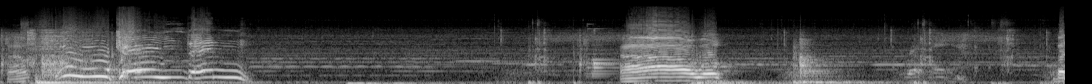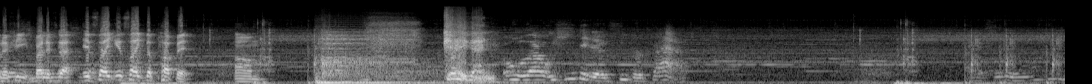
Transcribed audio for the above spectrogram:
clown. Okay then. Ah well. But if he, but if that, it's like it's like the puppet. Um. Okay then. Oh, that he did it super fast. I guess he didn't know.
